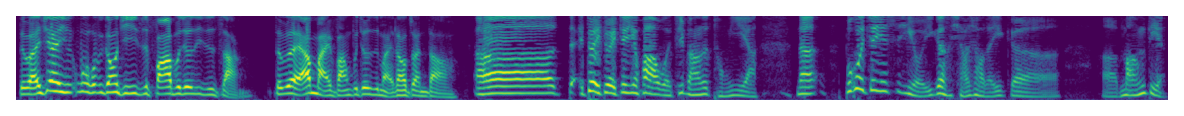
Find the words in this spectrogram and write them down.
对吧？现在货币供给一直发，不就是一直涨，对不对？啊，买房不就是买到赚到？呃，对对对，这句话我基本上是同意啊。那不过这件事情有一个小小的一个呃盲点。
